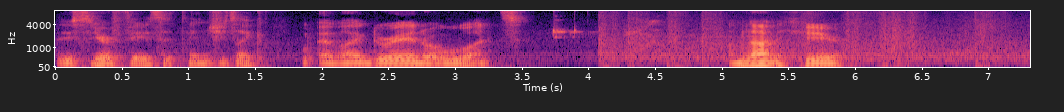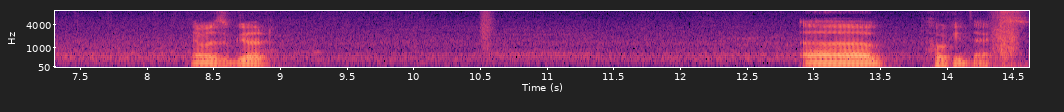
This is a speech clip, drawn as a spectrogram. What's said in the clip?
You see her face at the end, she's like, Am I great or what? I'm not here. It was good. Uh, Pokédex.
